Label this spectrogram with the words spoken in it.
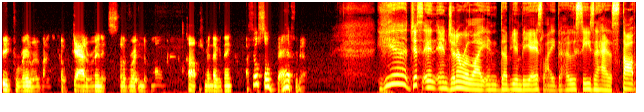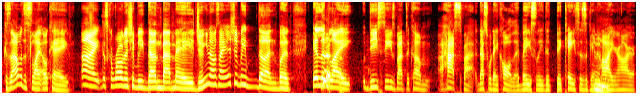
big parade where everybody was you know, gathering and celebrating the moment, accomplishment, and everything. I feel so bad for them. Yeah, just in in general, like in WNBA, it's like the whole season had to stop because I was just like, okay, all right, this Corona should be done by May, June. You know what I'm saying? It should be done, but it looked Yeah. like DC's about to come a hot spot. That's what they call it. Basically, the, the cases are getting higher and higher.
